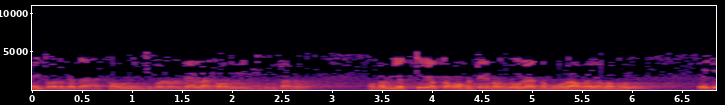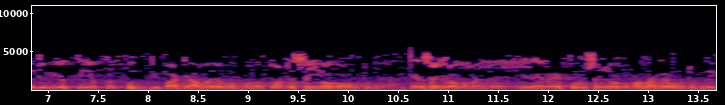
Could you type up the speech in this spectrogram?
అయిపోరు కదా. కౌగులించుకోవడం అంటే ఎలా కౌగులించుకుంటారు? ఒక వ్యక్తి యొక్క ఒకటి రెండు లేక మూడు అవయవములు ఎదుటి వ్యక్తి యొక్క కొద్దిపాటి అవయవములతోటి సంయోగం ఉంటుంది. అంతే సంయోగం అంటే ఏదైనా ఎప్పుడూ సంయోగం అలాగే ఉంటుంది.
